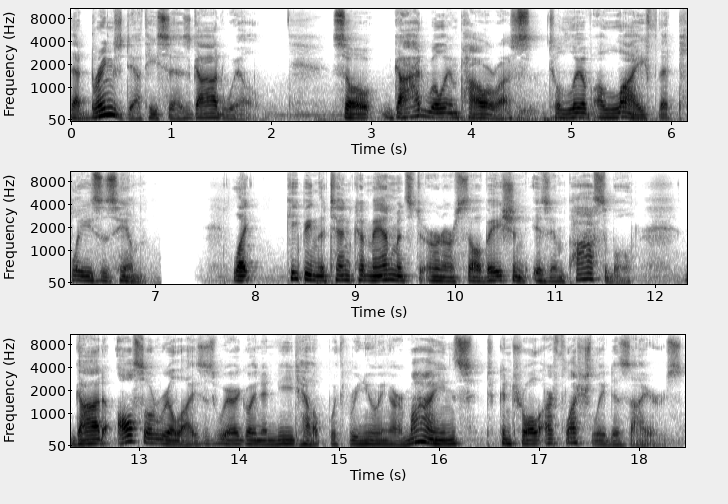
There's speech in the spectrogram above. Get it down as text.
that brings death. He says, God will. So God will empower us to live a life that pleases him. Like keeping the Ten Commandments to earn our salvation is impossible. God also realizes we are going to need help with renewing our minds to control our fleshly desires.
